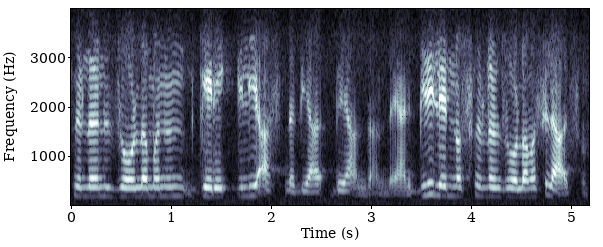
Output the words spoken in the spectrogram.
sınırlarını zorlamanın gerekliliği aslında bir, bir yandan da. Yani birilerinin o sınırları zorlaması lazım.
